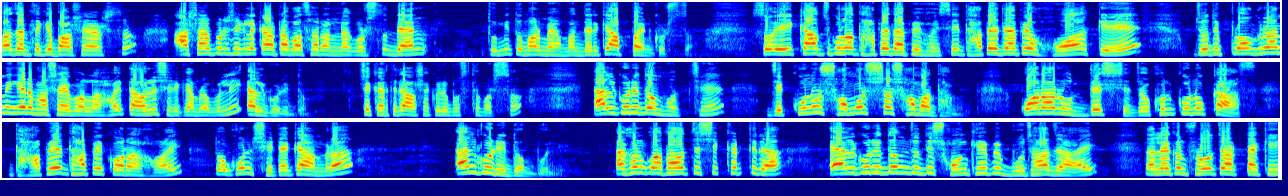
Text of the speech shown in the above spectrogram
বাজার থেকে বাসায় আসছো, আসার পরে সেগুলো কাটা বাছা রান্না করছ দেন তুমি তোমার মেহমানদেরকে আপ্যায়ন করছ। সো এই কাজগুলো ধাপে ধাপে হয়েছে ধাপে ধাপে হওয়াকে যদি প্রোগ্রামিংয়ের ভাষায় বলা হয়, তাহলে সেটাকে আমরা বলি অ্যালগোরিদম শিক্ষার্থীরা আশা করি বুঝতে পারছ। অ্যালগোরিদম হচ্ছে যে কোনো সমস্যা সমাধান করার উদ্দেশ্যে যখন কোনো কাজ ধাপে ধাপে করা হয়, তখন সেটাকে আমরা অ্যালগোরিদম বলি। এখন কথা হচ্ছে শিক্ষার্থীরা, অ্যালগোরিদম যদি সংক্ষেপে বোঝা যায়, তাহলে এখন ফ্লো চার্টটা কি?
